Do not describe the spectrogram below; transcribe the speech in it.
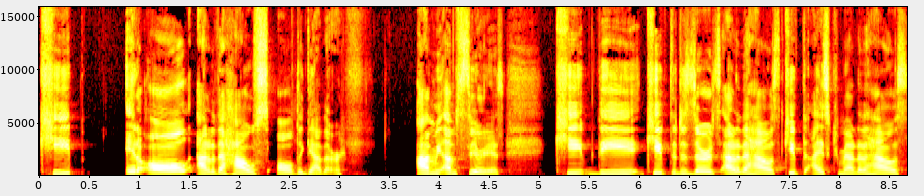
keep it all out of the house altogether. I mean, I'm serious keep the keep the desserts out of the house. Keep the ice cream out of the house.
